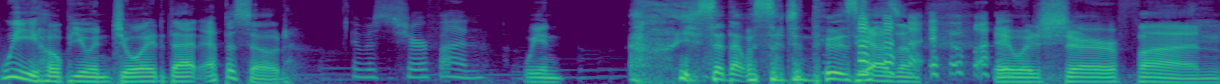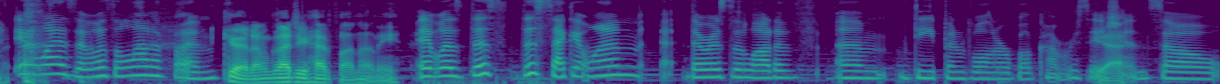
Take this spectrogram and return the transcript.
We hope you enjoyed that episode. It was sure fun. We en- you said that with such enthusiasm. it was. it was sure fun. It was. It was a lot of fun. Good. I'm glad you had fun, honey. It was this this second one. uh, There was a lot of um, deep and vulnerable conversation. Yeah. So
